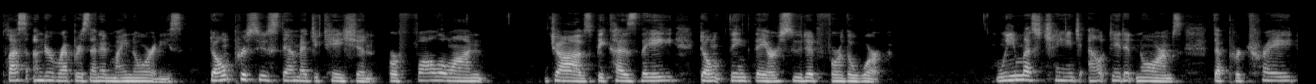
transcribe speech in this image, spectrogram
plus underrepresented minorities, don't pursue STEM education or follow on jobs because they don't think they are suited for the work. We must change outdated norms that portray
